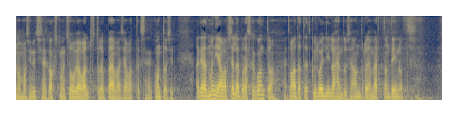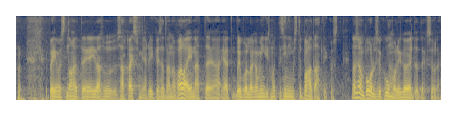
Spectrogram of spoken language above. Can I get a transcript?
noh, ma siin ütlesin, et kakskümmend sooviavaldust tuleb päevas ja avatakse neid kontosid. Aga tead, mõni avab sellepärast ka konto, et vaadata, et kui lolli lahenduse Andro ja Märt on teinud põhimõtteliselt noh, et ei tasu sarkasmi ja kõike seda nagu alahinnata ja, ja võib-olla ka mingis mõttes inimeste pahatahtlikkust. no see on pool niisugune huumoriga öeldud, eks ole.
